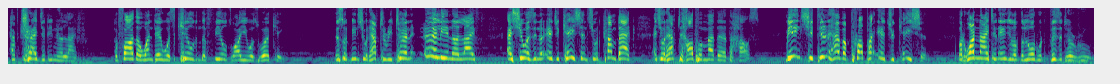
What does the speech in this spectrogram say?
have tragedy in her life. Her father one day was killed in the fields while he was working. This would mean she would have to return early in her life. As she was in her education, she would come back and she would have to help her mother at the house. Meaning she didn't have a proper education. But one night, an angel of the Lord would visit her room.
